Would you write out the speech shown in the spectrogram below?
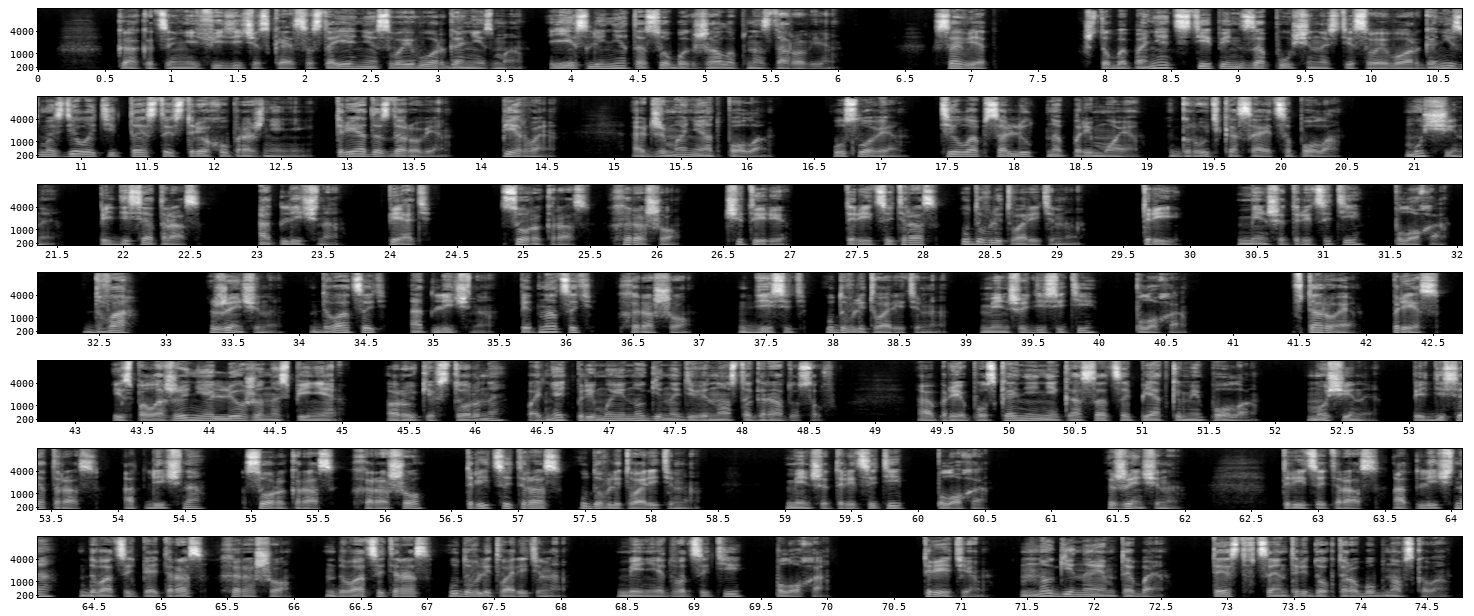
Как оценить физическое состояние своего организма, если нет особых жалоб на здоровье? Совет. Чтобы понять степень запущенности своего организма, сделайте тест из трех упражнений. Триада здоровья. Первое. Отжимание от пола. Условия. Тело абсолютно прямое, грудь касается пола. Мужчины. 50 раз. Отлично. 5. 40 раз. Хорошо. 4. 30 раз. Удовлетворительно. 3. Меньше 30. Плохо. 2. Женщины. 20. Отлично. 15. Хорошо. 10. Удовлетворительно. Меньше 10. Плохо. Второе. Пресс. Из положения лежа на спине руки в стороны, поднять прямые ноги на 90 градусов, а при опускании не касаться пятками пола. Мужчины, 50 раз, отлично, 40 раз, хорошо, 30 раз, удовлетворительно. Меньше 30, плохо. Женщина, 30 раз, отлично, 25 раз, хорошо, 20 раз, удовлетворительно. Менее 20, плохо. Третье. Ноги на МТБ. Тест в центре доктора Бубновского.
